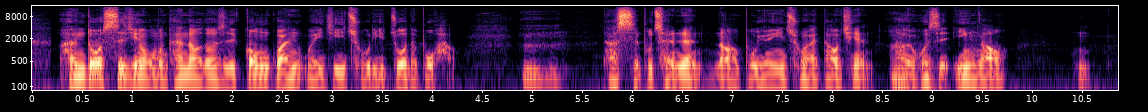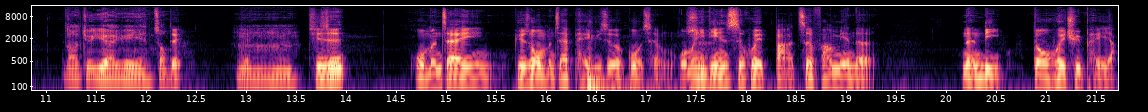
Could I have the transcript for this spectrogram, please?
很多事件，我们看到都是公关危机处理做的不好，嗯嗯，他死不承认，然后不愿意出来道歉，嗯啊，或是硬凹。然后就越来越严重。对，对嗯嗯，其实我们在，比如说我们在培育这个过程，我们一定是会把这方面的能力都会去培养。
